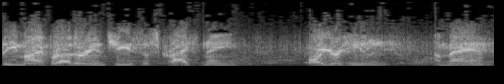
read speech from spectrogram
thee, my brother, in Jesus Christ's name, for your healing. Amen. man.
